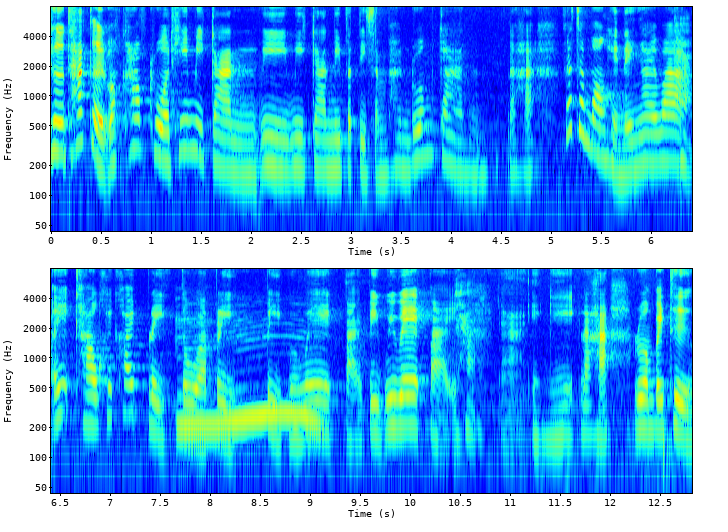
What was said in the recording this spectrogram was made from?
คือถ้าเกิดว่าครอบครัวที่มีการมีมีการมีปฏิสัมพันธ์ร่วมกันนะคะ ก็จะมองเห็นได้ง่ายว่าค่ะเอ้ยเขาค่อย ๆ ปลีกตัวอืมปลีกปลีกวิเวกไปปลีกวิเวกไปค่ะอ่าอย่างนี้นะคะ รวมไปถึง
